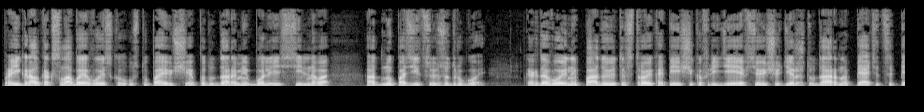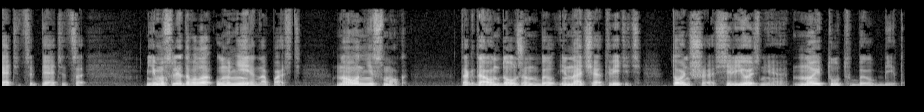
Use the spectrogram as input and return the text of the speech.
Проиграл, как слабое войско, уступающее под ударами более сильного одну позицию за другой — когда воины падают, и строй копейщиков Редея все еще держит удар, но пятится, пятится, пятится. Ему следовало умнее напасть, но он не смог. Тогда он должен был иначе ответить, тоньше, серьезнее, но и тут был бит.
